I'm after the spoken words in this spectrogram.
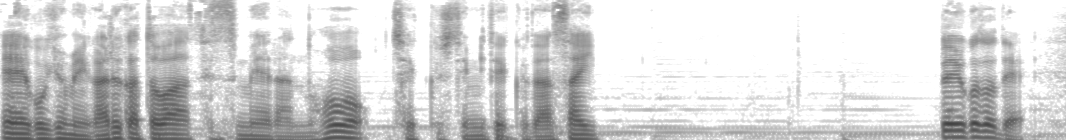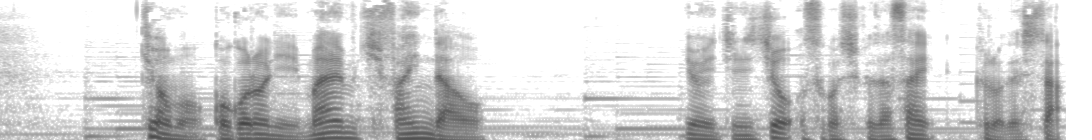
えご興味がある方は説明欄の方をチェックしてみてください。ということで今日も心に前向きファインダーを良い一日をお過ごしください黒でした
